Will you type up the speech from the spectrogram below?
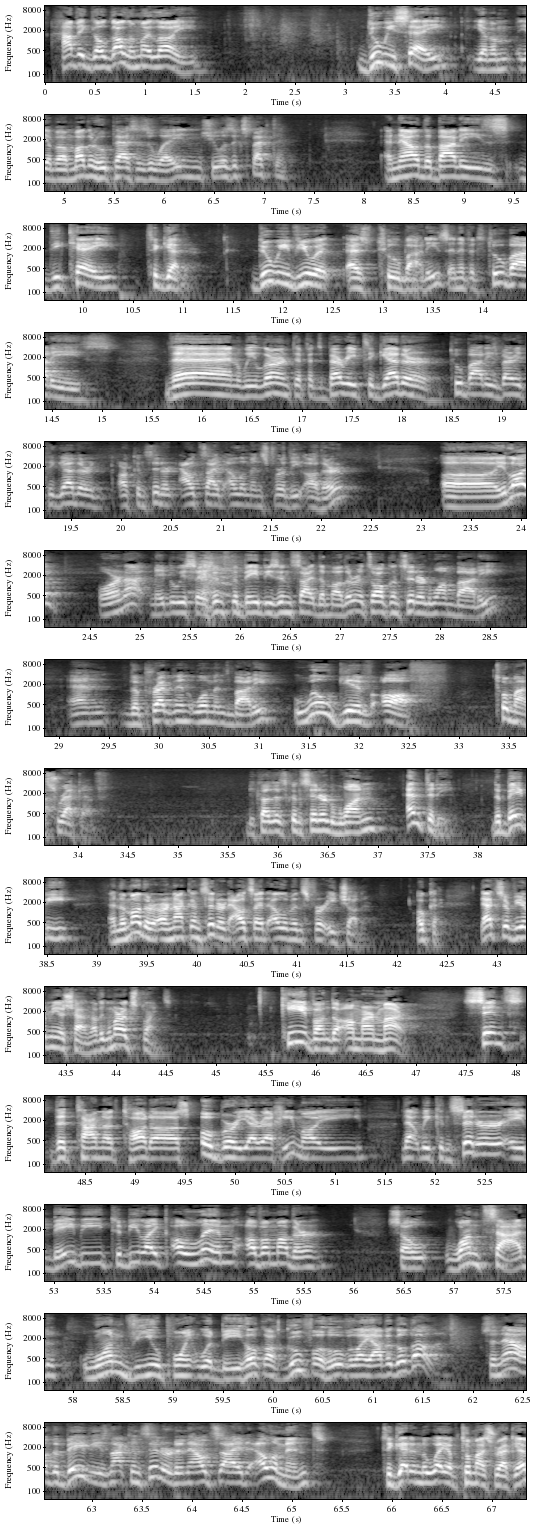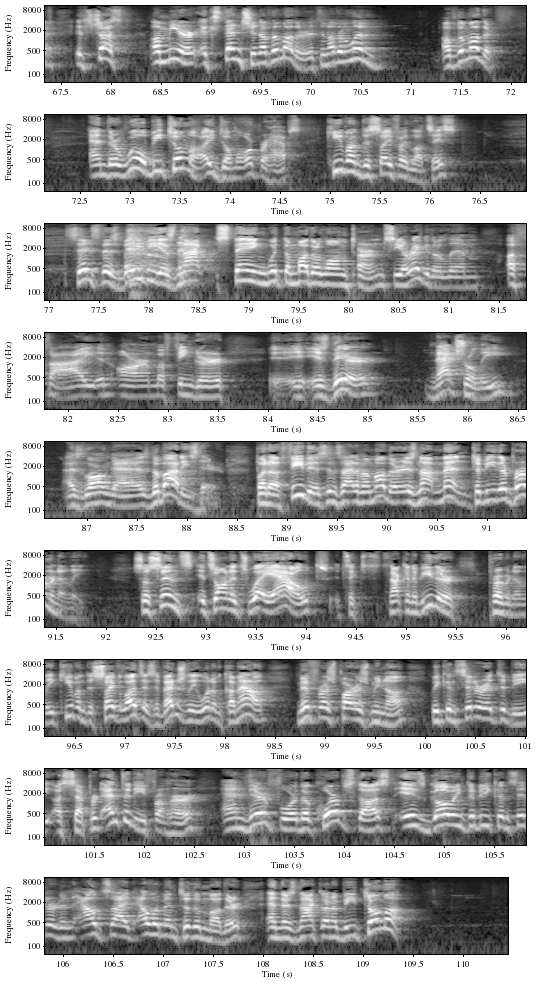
Havi golgalim do we say you have a you have a mother who passes away and she was expecting, and now the bodies decay together? Do we view it as two bodies? And if it's two bodies, then we learned if it's buried together, two bodies buried together are considered outside elements for the other. Uh, Eloi, or not. Maybe we say since the baby's inside the mother, it's all considered one body, and the pregnant woman's body will give off Tumas Rekev. Because it's considered one entity. The baby and the mother are not considered outside elements for each other. Okay, that's Rav Yirmiyah. Now the Gemara explains. Kivan the Amar Mar. Since the Tana taught us Ober Yerechimai, that we consider a baby to be like a limb of a mother. So one tzad, one viewpoint would be Hilkach Gufahu V'layavagolgalah. So now the baby is not considered an outside element to get in the way of Tumas Rekev. It's just a mere extension of the mother. It's another limb of the mother. And there will be Tuma, Idoma, or perhaps Kivan Desaifai Latzes. Since this baby is not staying with the mother long term, see a regular limb, a thigh, an arm, a finger is there naturally as long as the body's there. But a fetus inside of a mother is not meant to be there permanently. So since it's on its way out, it's, it's not going to be there permanently. Kivan the says eventually it would have come out. Mifrash Parish Mina, we consider it to be a separate entity from her, and therefore the corpse dust is going to be considered an outside element to the mother, and there's not going to be tuma.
